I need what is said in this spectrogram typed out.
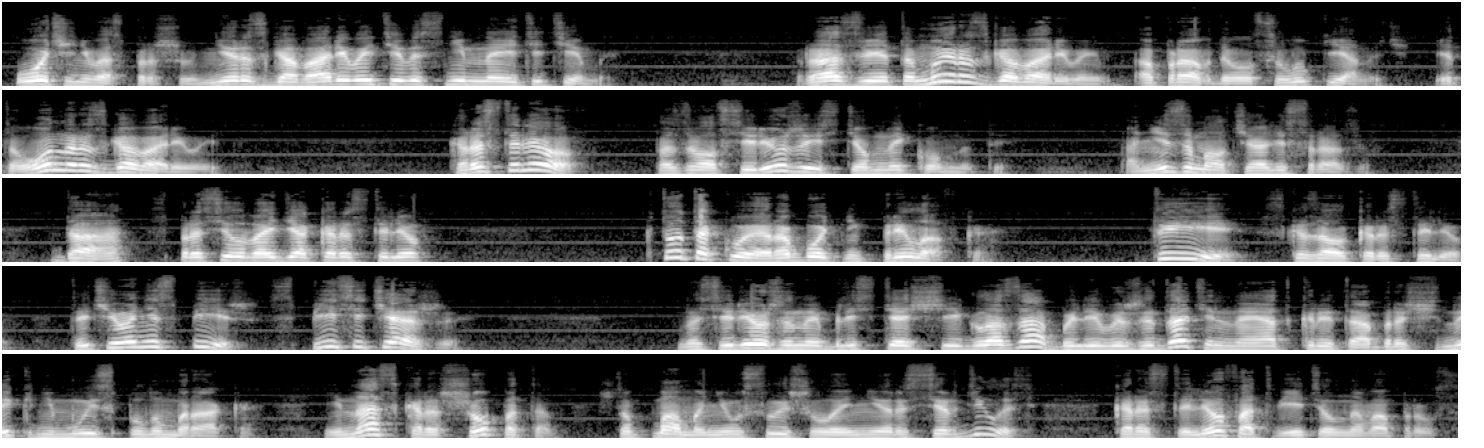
Очень вас прошу, не разговаривайте вы с ним на эти темы. Разве это мы разговариваем? оправдывался Лукьяныч. Это он разговаривает. Коростылев позвал Сережа из темной комнаты. Они замолчали сразу. "Да", спросил войдя Коростылев. "Кто такой работник прилавка?" Ты, сказал Коростылев. Ты чего не спишь? Спи сейчас же. Но Сережины блестящие глаза были выжидательно и открыто обращены к нему из полумрака. И наскоро шепотом, чтоб мама не услышала и не рассердилась, Коростылев ответил на вопрос.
